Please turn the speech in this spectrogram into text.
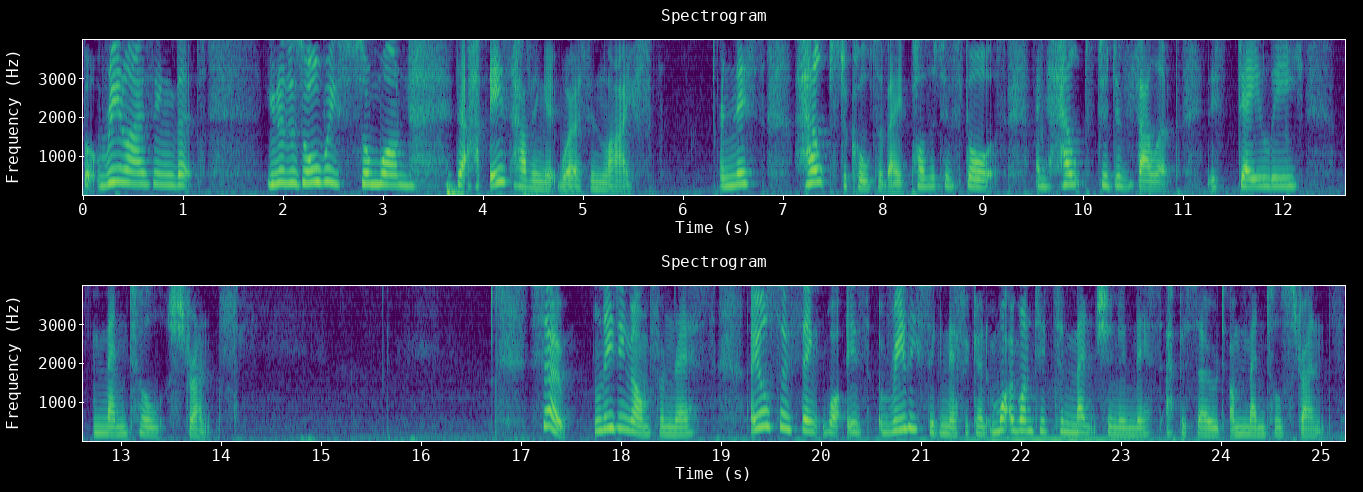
But realizing that, you know, there's always someone that is having it worse in life. And this helps to cultivate positive thoughts and helps to develop this daily mental strength. So, leading on from this, I also think what is really significant and what I wanted to mention in this episode on mental strength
